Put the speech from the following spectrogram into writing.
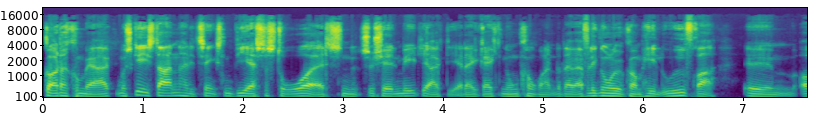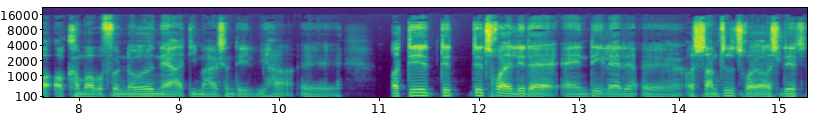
godt at kunne mærke. Måske i starten har de tænkt sådan, vi er så store, at sådan sociale medieagtigt er der ikke rigtig nogen konkurrenter. Der er i hvert fald ikke nogen, der kan komme helt udefra øh, og, og komme op og få noget nær de markedsandel, vi har. Øh, og det, det, det tror jeg lidt er, er en del af det. Øh, og samtidig tror jeg også lidt,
